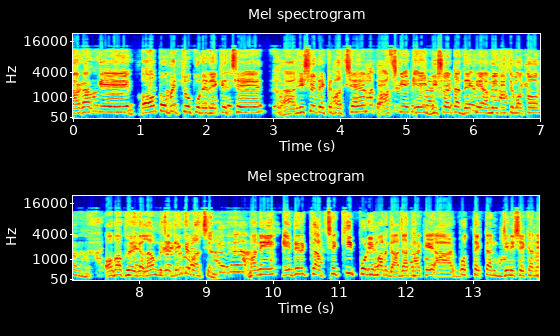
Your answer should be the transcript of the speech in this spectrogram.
জায়গাকে অপবিত্র করে রেখেছে নিশ্চয়ই দেখতে পাচ্ছেন। আজকে এই বিষয়টা দেখে আমি রীতিমতো অবাক হয়ে গেলাম যে দেখতে পাচ্ছেন মানে এদের কাছে কি পরিমাণ গাঁজা থাকে? আর প্রত্যেকটা জিনিস এখানে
